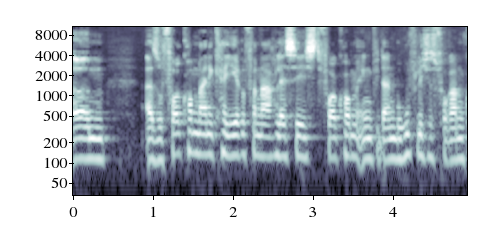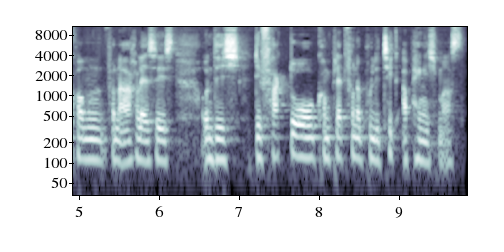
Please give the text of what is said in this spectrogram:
ähm, also vollkommen deine Karriere vernachlässigst, vollkommen irgendwie dein berufliches Vorankommen vernachlässigst und dich de facto komplett von der Politik abhängig machst,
